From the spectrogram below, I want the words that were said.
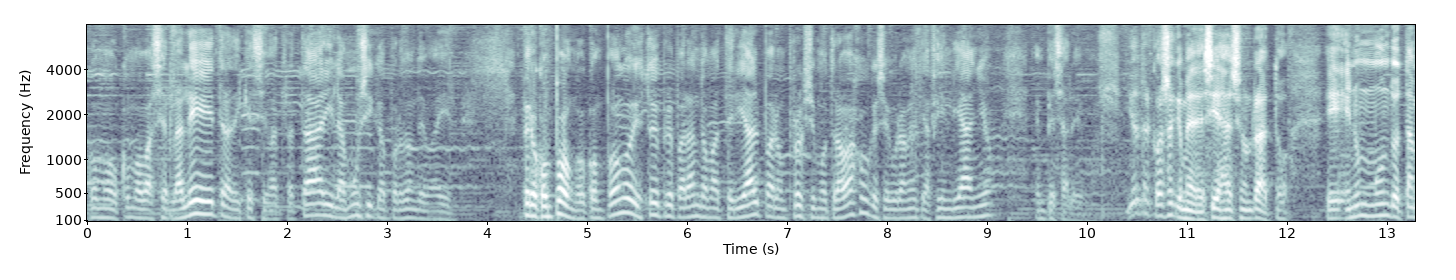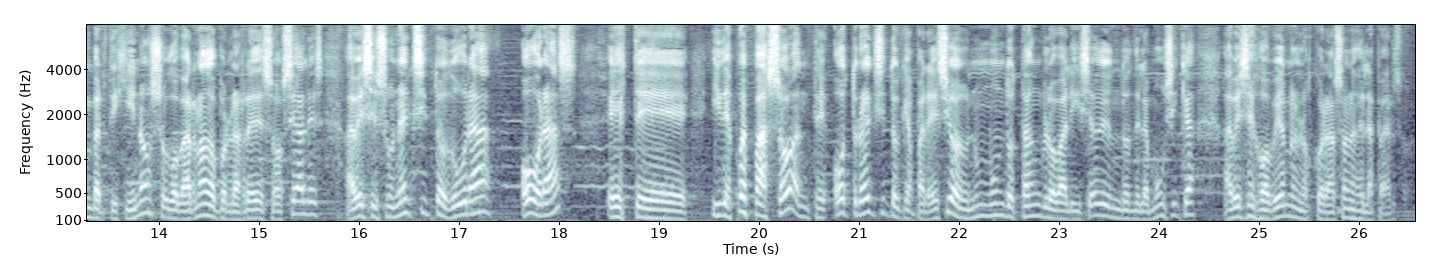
como cómo va a ser la letra, de qué se va a tratar y la música por dónde va a ir. Pero compongo, compongo y estoy preparando material para un próximo trabajo que seguramente a fin de año empezaremos. Y otra cosa que me decías hace un rato, eh, en un mundo tan vertiginoso, gobernado por las redes sociales, a veces un éxito dura horas este, y después pasó ante otro éxito que apareció en un mundo tan globalizado y en donde la música a veces gobierna en los corazones de las personas.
